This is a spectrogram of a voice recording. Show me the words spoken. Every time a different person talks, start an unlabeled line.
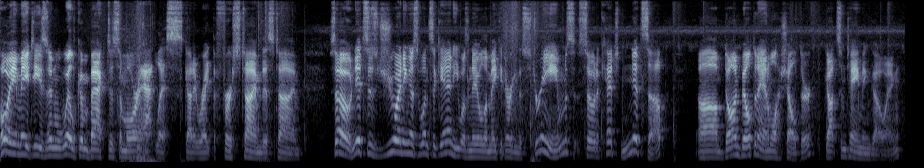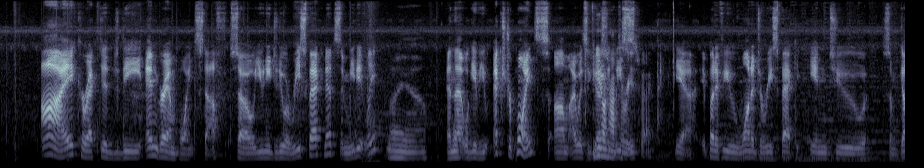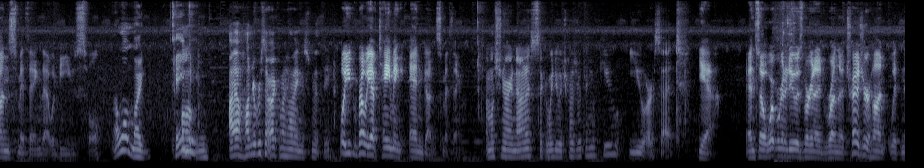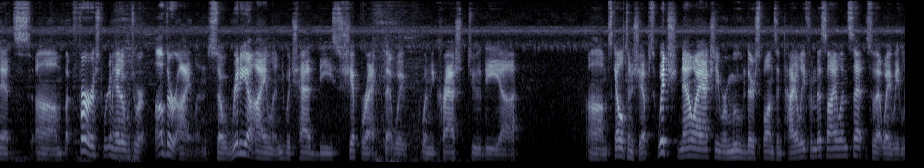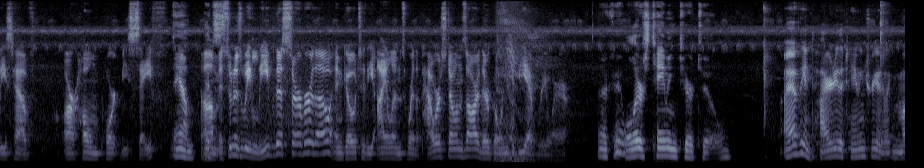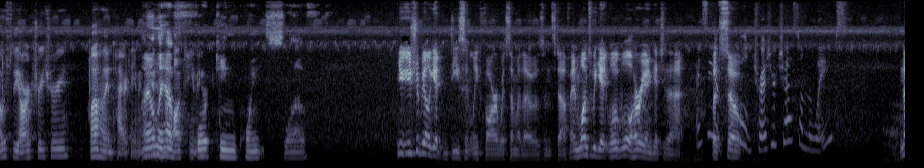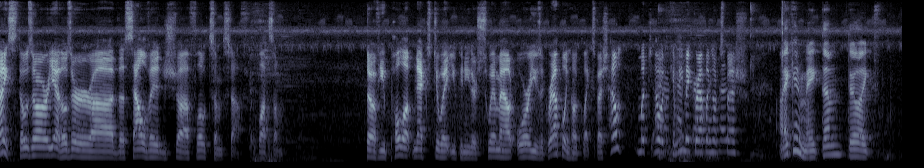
Ahoy, mateys, and welcome back to some more Atlas. Got it right the first time this time. So, Nitz is joining us once again. He wasn't able to make it during the streams, so to catch Nitz up, um, Dawn built an animal shelter, got some taming going. I corrected the engram point stuff, so you need to do a respec Nitz immediately,
Oh yeah.
and that will give you extra points. Um, I would suggest
You don't
at
have to respec.
Yeah, but if you wanted to respec into some gunsmithing, that would be useful.
I want my taming.
I 100% recommend having a smithy.
Well, you can probably have taming and gunsmithing.
I'm letting you know right now, the second we do a treasure thing with you, you are set.
Yeah. And so what we're going to do is we're going to run the treasure hunt with Nitz. Um, but first, we're going to head over to our other island. So Rydia Island, which had the shipwreck that we when we crashed to the uh, um, skeleton ships, which now I actually removed their spawns entirely from this island set, so that way we at least have our home port be safe.
Damn.
Um, as soon as we leave this server, though, and go to the islands where the power stones are, they're going to be everywhere.
Okay, well there's taming tier two.
I have the entirety of the taming tree, like most of the archery tree. Well, I don't have the entire taming tree
I
tree,
only have 14 points left.
You, you should be able to get decently far with some of those and stuff. And once we get, we'll, we'll hurry and get you that.
I see
But
a
so-
treasure chest on the waves.
Nice. Those are yeah. Those are uh, the salvage uh, flotsam stuff. Flotsam. So if you pull up next to it, you can either swim out or use a grappling hook like Spesh. How much? How can we make grappling hooks,
grappling
Spesh?
I can make them. They're like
